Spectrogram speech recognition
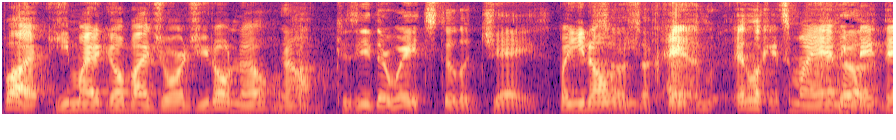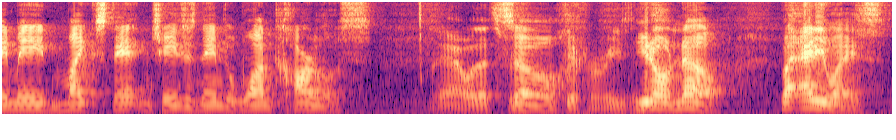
but he might go by George. You don't know. No, because either way, it's still a J. But you know, So it's a and, and look, it's Miami. They, they made Mike Stanton change his name to Juan Carlos. Yeah, well, that's for So different reasons. You don't know. But anyways,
